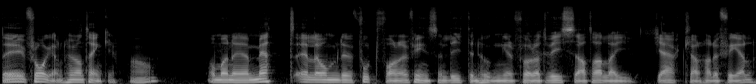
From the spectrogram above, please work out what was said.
Det är ju frågan hur han tänker. Om man är mätt eller om det fortfarande finns en liten hunger för att visa att alla jäklar hade fel.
